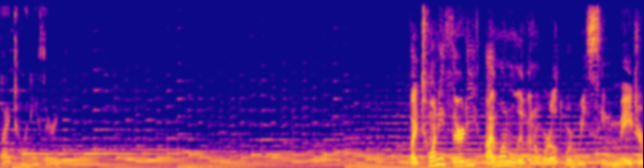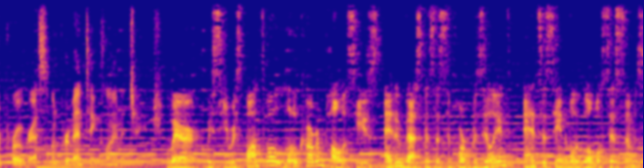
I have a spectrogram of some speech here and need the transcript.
by 2030? By 2030, I want to live in a world where we see major progress on preventing climate change. Where we see responsible low carbon policies and investments that support resilient and sustainable global systems.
